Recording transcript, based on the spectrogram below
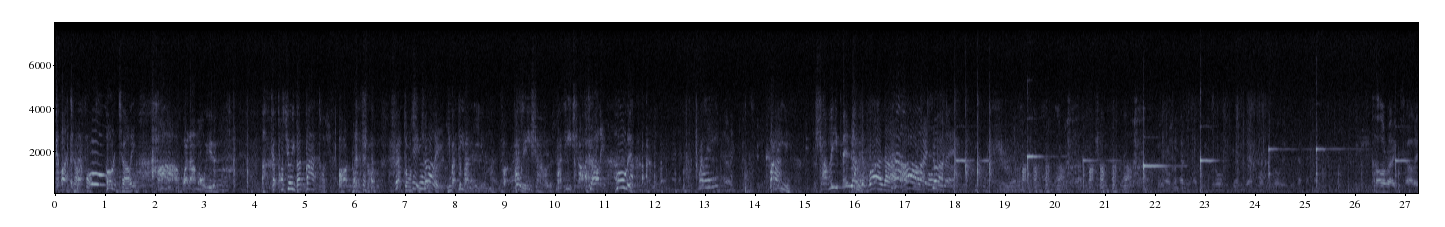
Come on, Charlie. Hold it, Charlie. Ah, voilà, mon vieux. Fais attention, il va te battre. Oh non, Charles. Fais attention. Hey, Charlie. Il va te battre. Va- Vas-y, Charles. Vas-y, Charles. Charlie, hold it. Vas-y. Vas-y. Charlie, mets-le. Voilà. Ah, Ah, Charlie. All right, Charlie.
